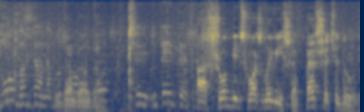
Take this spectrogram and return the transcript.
або Богдана, або Да, да, то. Чи і те, і те. А що більш важливіше, перше чи друге?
